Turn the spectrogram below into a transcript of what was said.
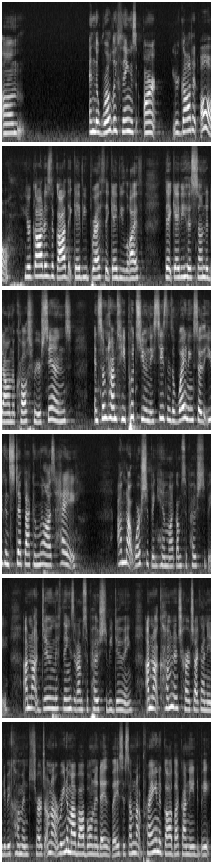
Um, and the worldly things aren't your God at all. Your God is the God that gave you breath, that gave you life, that gave you his son to die on the cross for your sins and sometimes He puts you in these seasons of waiting so that you can step back and realize, hey, I'm not worshiping Him like I'm supposed to be. I'm not doing the things that I'm supposed to be doing. I'm not coming to church like I need to be coming to church. I'm not reading my Bible on a daily basis. I'm not praying to God like I need to be.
